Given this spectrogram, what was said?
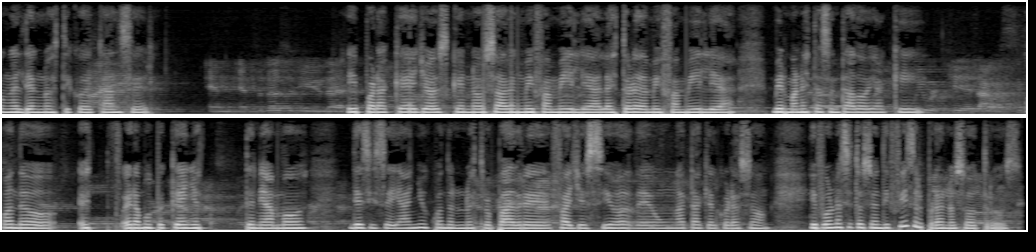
con el diagnóstico de cáncer, y para aquellos que no saben mi familia, la historia de mi familia, mi hermano está sentado hoy aquí. Cuando éramos pequeños, teníamos 16 años cuando nuestro padre falleció de un ataque al corazón. Y fue una situación difícil para nosotros.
